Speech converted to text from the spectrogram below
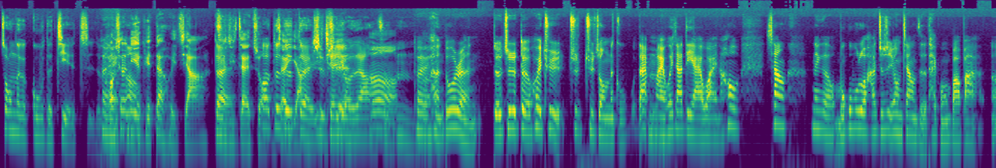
种那个菇的戒指的，好像你也可以带回家，自己再种再养，以前有这样子，嗯，对，很多人对就是对会去去去种那个菇，但买回家 DIY。然后像那个蘑菇部落，他就是用这样子的太空包，把呃，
